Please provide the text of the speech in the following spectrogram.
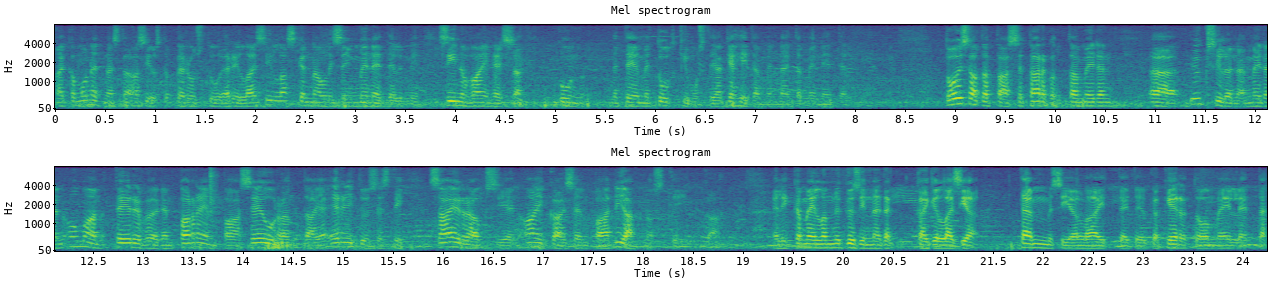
aika monet näistä asioista perustuu erilaisiin laskennallisiin menetelmiin siinä vaiheessa, kun me teemme tutkimusta ja kehitämme näitä menetelmiä. Toisaalta taas se tarkoittaa meidän yksilönä meidän oman terveyden parempaa seurantaa ja erityisesti sairauksien aikaisempaa diagnostiikkaa. Eli meillä on nykyisin näitä kaikenlaisia tämmöisiä laitteita, jotka kertoo meille, että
